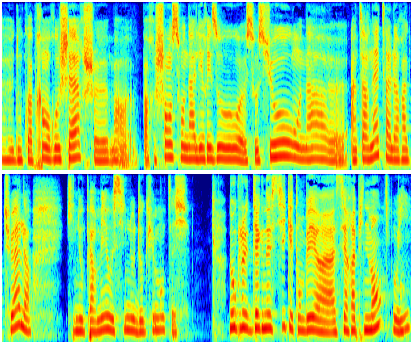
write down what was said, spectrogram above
Euh, donc après, on recherche. Bah, par chance, on a les réseaux sociaux, on a Internet à l'heure actuelle qui nous permet aussi de nous documenter. Donc le diagnostic est tombé euh, assez rapidement? Oui.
